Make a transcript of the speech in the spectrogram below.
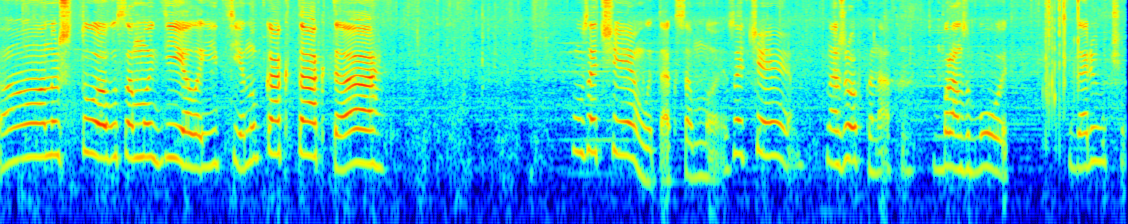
А, ну что вы со мной делаете? Ну как так-то, а? Ну зачем вы так со мной? Зачем? Ножовка нахуй. Бронзбойт. Горючий.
